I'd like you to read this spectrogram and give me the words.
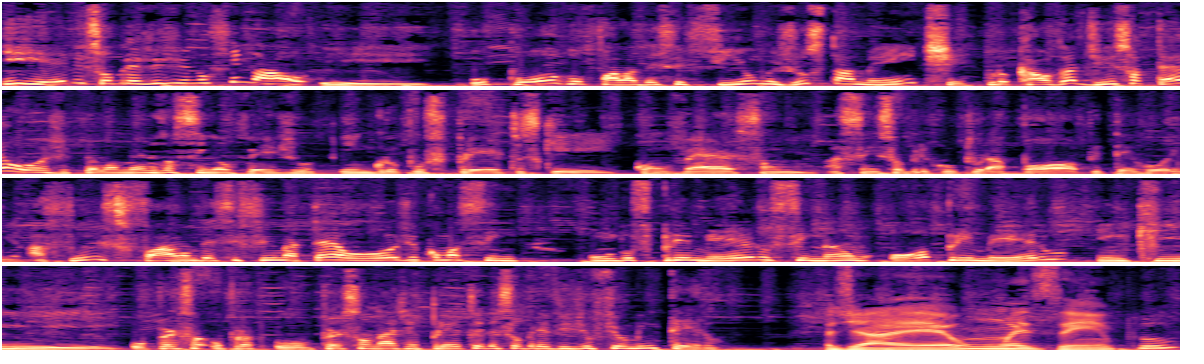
e ele sobrevive no final. E o povo fala desse filme justamente por causa disso até hoje, pelo menos assim eu vejo em grupos pretos que conversam assim sobre cultura pop, terror afins, falam desse filme até hoje como assim um dos primeiros, se não o primeiro, em que o, perso o, o personagem preto ele sobrevive o filme inteiro já é um exemplo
